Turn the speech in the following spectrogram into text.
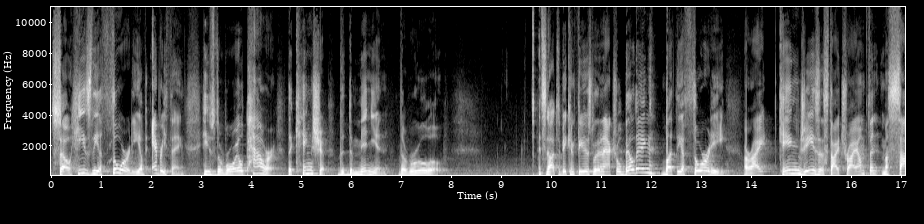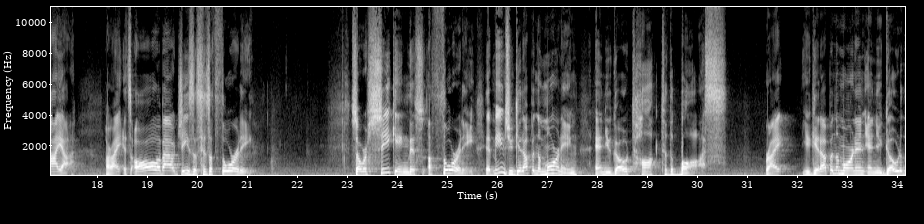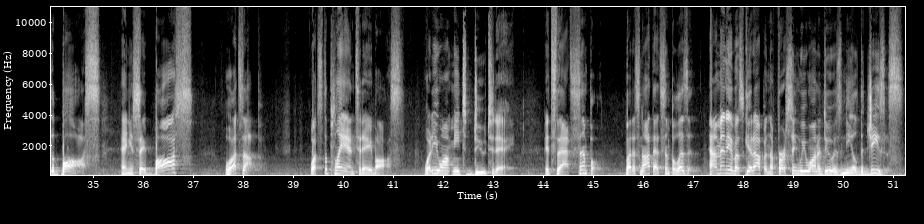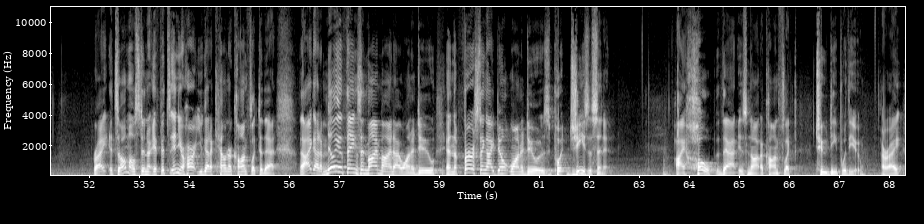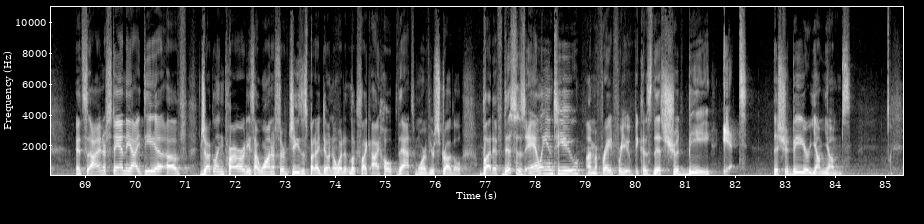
So he's the authority of everything. He's the royal power, the kingship, the dominion, the rule. It's not to be confused with an actual building, but the authority. All right? King Jesus, thy triumphant Messiah. All right? It's all about Jesus, his authority. So we're seeking this authority. It means you get up in the morning and you go talk to the boss. Right? You get up in the morning and you go to the boss and you say, Boss, what's up? What's the plan today, boss? What do you want me to do today? It's that simple. But it's not that simple, is it? How many of us get up and the first thing we want to do is kneel to Jesus? Right? It's almost in if it's in your heart, you got a counter conflict to that. I got a million things in my mind I want to do, and the first thing I don't want to do is put Jesus in it. I hope that is not a conflict too deep with you, all right? It's, I understand the idea of juggling priorities. I want to serve Jesus, but I don't know what it looks like. I hope that's more of your struggle. But if this is alien to you, I'm afraid for you because this should be it. This should be your yum yums.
